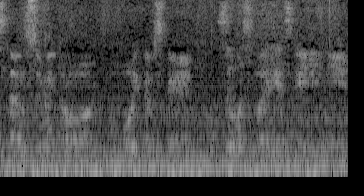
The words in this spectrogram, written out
Станцию метро Бойковская, Замоскворецкой линии.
